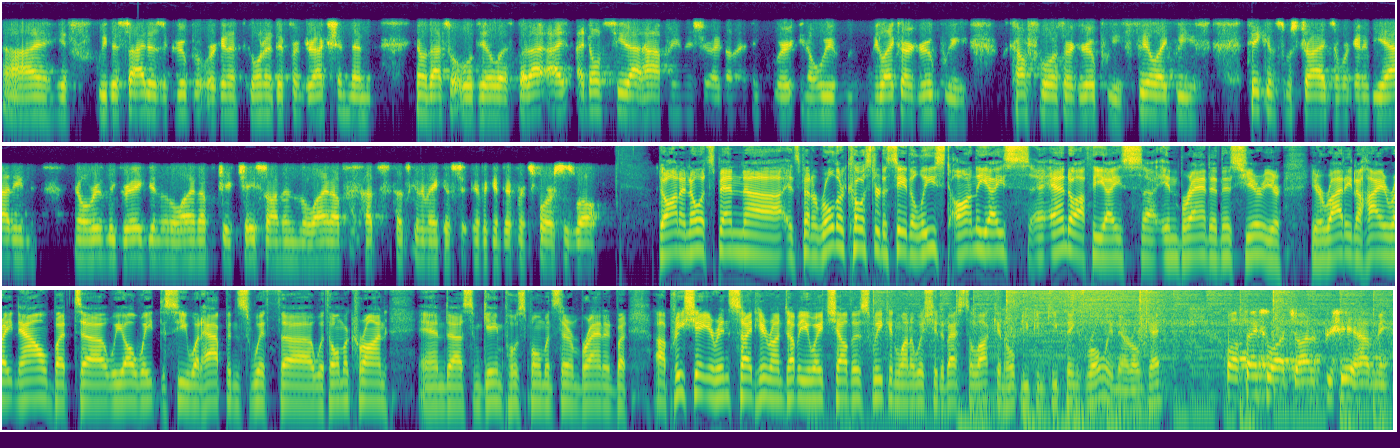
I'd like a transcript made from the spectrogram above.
Uh, if we decide as a group that we're going to go in a different direction, then you know that's what we'll deal with. But I, I, I don't see that happening this year. I, don't, I think we're you know we we like our group. We, we're comfortable with our group. We feel like we've taken some strides, and we're going to be adding, you know, Ridley Greig into the lineup, Jake Chiasson into the lineup. That's that's going to make a significant difference for us as well. Don, I know it's been uh, it's been a roller coaster to say the least on the ice and off the ice uh, in Brandon this year. You're you're riding a high right now, but uh, we all wait to see what happens with uh, with Omicron and uh, some game postponements there in Brandon. But uh, appreciate your insight here on WHL this week, and want to wish you the best of luck and hope you can keep things rolling there. Okay. Well, thanks a lot, John. Appreciate you having me.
